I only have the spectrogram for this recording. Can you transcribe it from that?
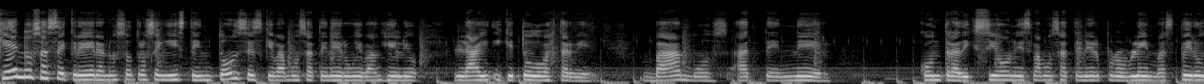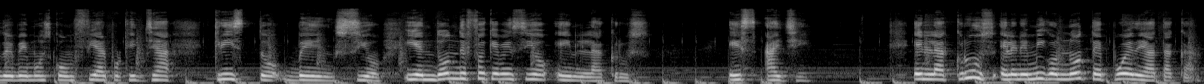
¿Qué nos hace creer a nosotros en este entonces que vamos a tener un evangelio light y que todo va a estar bien? vamos a tener contradicciones, vamos a tener problemas, pero debemos confiar porque ya Cristo venció. ¿Y en dónde fue que venció? En la cruz. Es allí. En la cruz el enemigo no te puede atacar.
